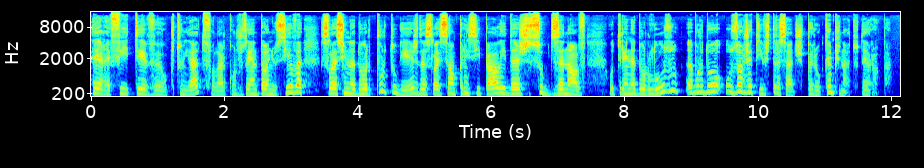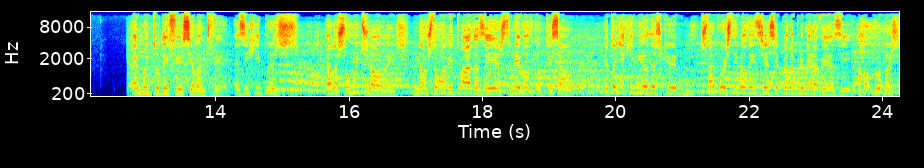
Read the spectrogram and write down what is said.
A RFI teve a oportunidade de falar com José António Silva, selecionador português da seleção principal e das sub-19. O treinador luso abordou os objetivos traçados para o Campeonato da Europa. É muito difícil antever. As equipas, elas são muito jovens, não estão habituadas a este nível de competição. Eu tenho aqui miúdas que estão com este nível de exigência pela primeira vez e algumas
